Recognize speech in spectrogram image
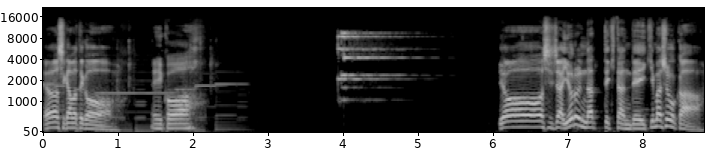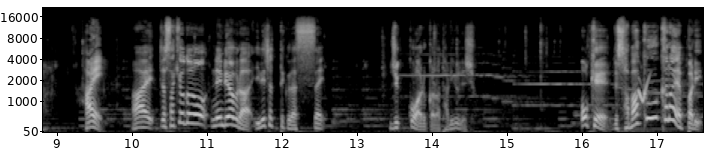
よし、頑張っていこう。行こよーし、じゃあ夜になってきたんで行きましょうか。う。はい。はい。じゃあ先ほどの燃料油入れちゃってください。10個あるから足りるでしょ。OK。で、砂漠かなやっぱり。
